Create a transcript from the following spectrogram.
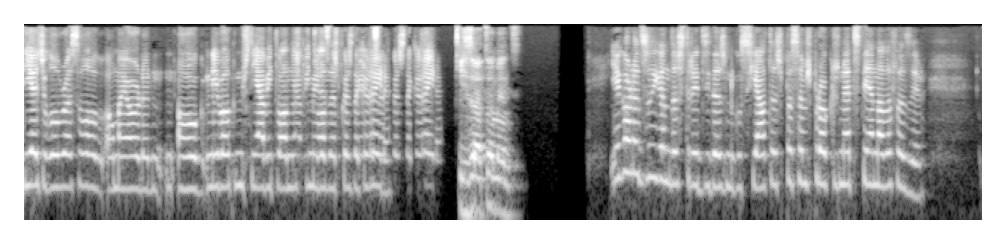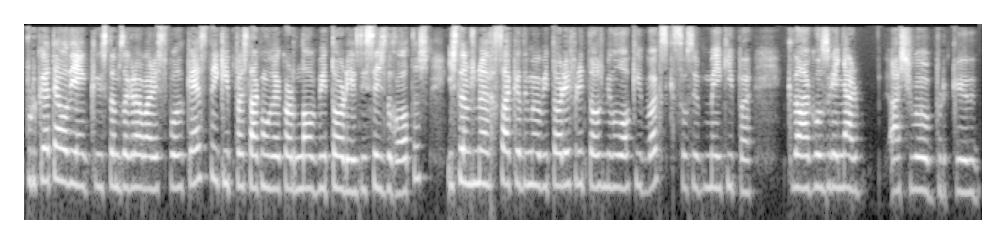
D'Angelo Russell ao, ao, maior ao nível que nos tinha habituado nas primeiras épocas da carreira. épocas da carreira. Exatamente. E agora, desligando das trades e das negociatas, passamos para o que os Nets têm andado a fazer. Porque até o dia em que estamos a gravar este podcast, a equipa está com um recorde de 9 vitórias e 6 derrotas, e estamos na ressaca de uma vitória frente aos Milwaukee Bucks, que são sempre uma equipa que dá a gozo ganhar acho eu, porque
